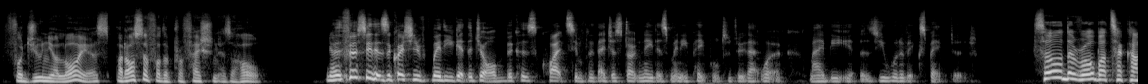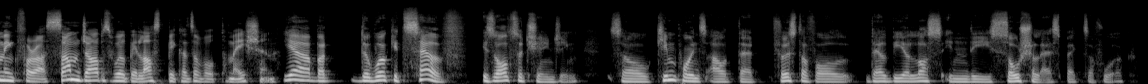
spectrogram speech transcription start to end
for junior lawyers, but also for the profession as a whole. You know, firstly, there's a question of whether you get the job because, quite simply, they just don't need as many people to do that work, maybe as you would have expected. So the robots are coming for us. Some jobs will be lost because of automation. Yeah, but the work itself is also changing. So Kim points out that, first of all, there'll be a loss in the social aspects of work.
